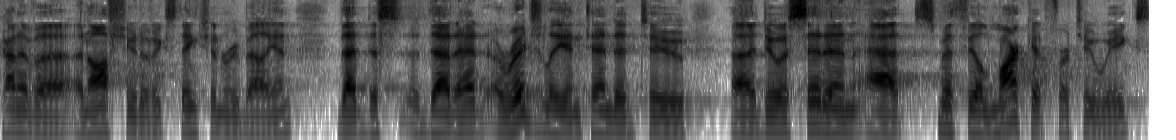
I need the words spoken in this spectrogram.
kind of a, an offshoot of Extinction Rebellion, that, dis, that had originally intended to uh, do a sit in at Smithfield Market for two weeks.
